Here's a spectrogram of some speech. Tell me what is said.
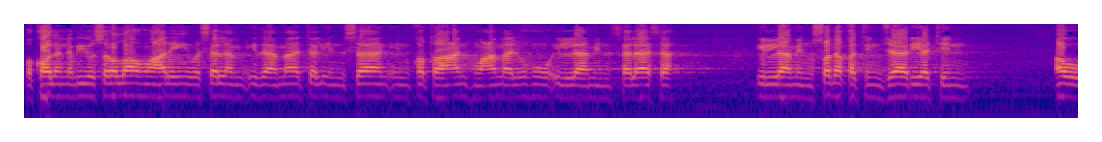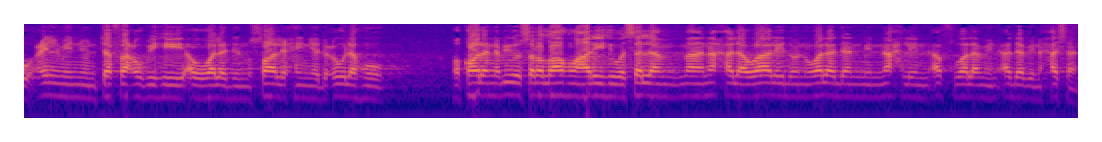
وقال النبي صلى الله عليه وسلم إذا مات الإنسان انقطع عنه عمله إلا من ثلاثة إلا من صدقة جارية أو علم ينتفع به أو ولد صالح يدعو له. وقال النبي صلى الله عليه وسلم ما نحل والد ولدا من نحل أفضل من أدب حسن.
